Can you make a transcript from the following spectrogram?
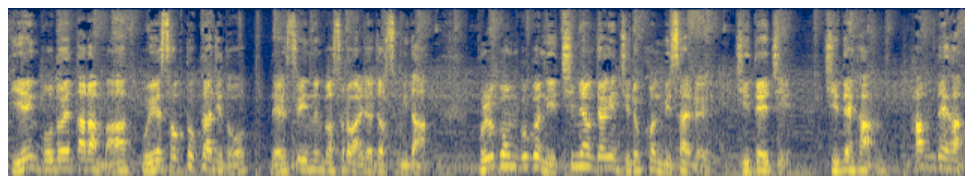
비행 고도에 따라 마하 9의 속도까지도 낼 수 있는 것으로 알려졌습니다. 불곰국은 이 치명적인 지르콘 미사일을 지대지, 지대함, 함대함,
